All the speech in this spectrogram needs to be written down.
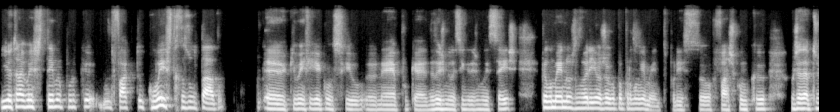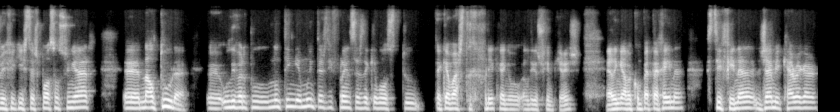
E eu trago este tema porque, de facto, com este resultado, que o Benfica conseguiu uh, na época de 2005 e 2006, pelo menos levaria o jogo para prolongamento. Por isso faz com que os adeptos benfiquistas possam sonhar. Uh, na altura, o Liverpool não tinha muitas diferenças daquele 11 que tu acabaste de referir, que ganhou a Liga dos Campeões. Alinhava com Pepe Reina, Steve Finan, Jamie Carragher,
